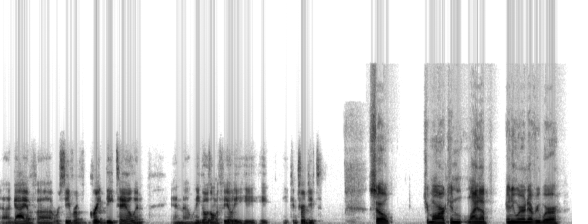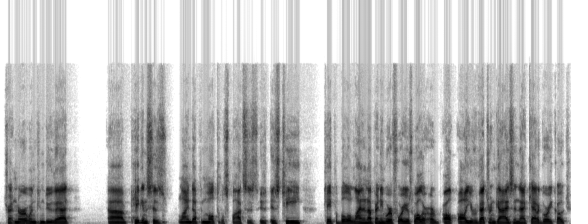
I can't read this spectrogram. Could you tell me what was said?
a guy of uh, receiver of great detail, and and uh, when he goes on the field, he he he he contributes. So Ja'Marr can line up anywhere and everywhere. Trenton Irwin can do that. Uh, Higgins has lined up in multiple spots. Is, is, is Tee capable of lining up anywhere for you as well, or, or all, all your veteran guys in that category, Coach?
